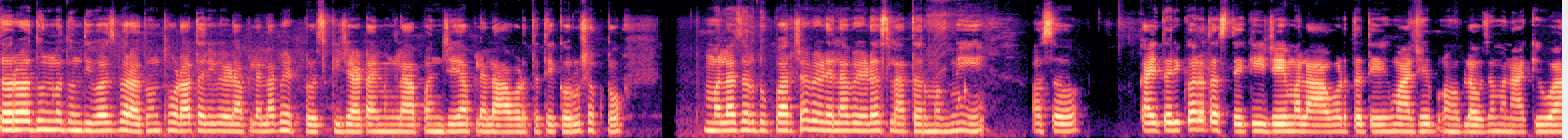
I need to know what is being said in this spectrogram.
तर अधूनमधून दिवसभरातून थोडा तरी वेळ आपल्याला भेटतोच की ज्या टायमिंगला आपण जे आपल्याला आवडतं ते करू शकतो. मला जर दुपारच्या वेळेला वेळ असला तर मग मी असं काहीतरी करत असते की जे मला आवडतं ते माझे ब्लाऊज म्हणा किंवा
